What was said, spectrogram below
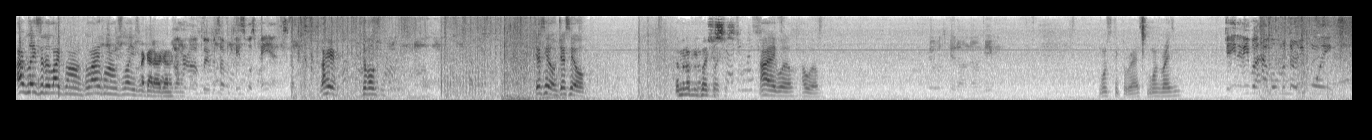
I lasered the light bomb. The light bomb's laser. I got her, I got I her. heard my favorite type of pizza was pants. Right here. Devotion. Just heal. Just heal. Let me know if you push this. I will. I will. You want to stick to rest? You want to raise him? They didn't even have over 30 points.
